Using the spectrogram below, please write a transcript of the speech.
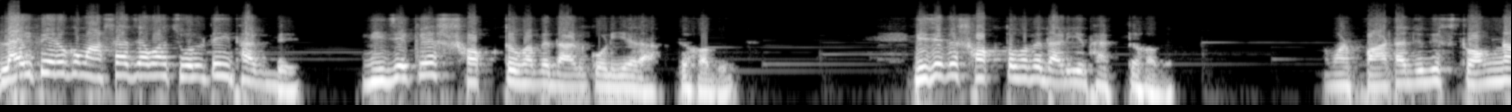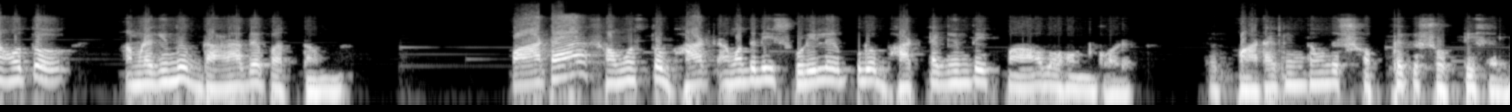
লাইফে এরকম আসা যাওয়া চলতেই থাকবে। নিজেকে শক্তভাবে দাঁড় করিয়ে রাখতে হবে। নিজেকে শক্তভাবে দাঁড়িয়ে থাকতে হবে। আমার পাটা যদি স্ট্রং না হতো, আমরা কিন্তু দাঁড়াতে পারতাম না। পাটা সমস্ত ভাট, আমাদের এই শরীরের পুরো ভারটা কিন্তু এই পা বহন করে। পাটা কিন্তু আমাদের সব থেকে শক্তিশালী।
